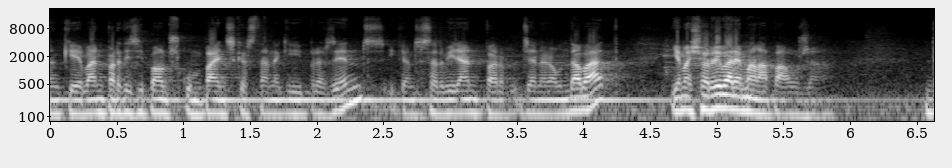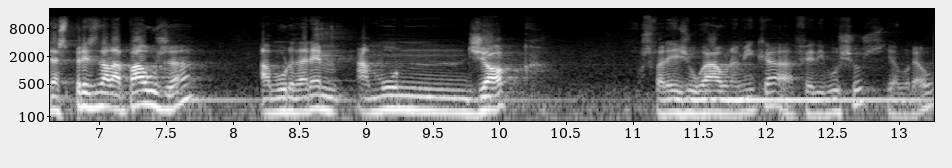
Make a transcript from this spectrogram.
en què van participar uns companys que estan aquí presents i que ens serviran per generar un debat i amb això arribarem a la pausa. Després de la pausa abordarem amb un joc, us faré jugar una mica a fer dibuixos, ja veureu,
